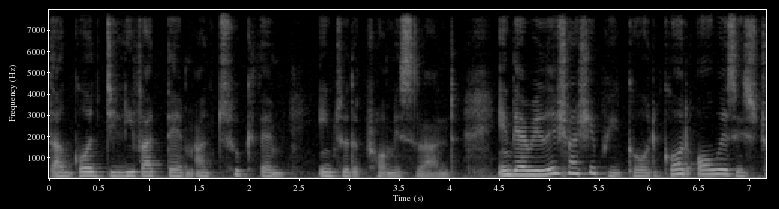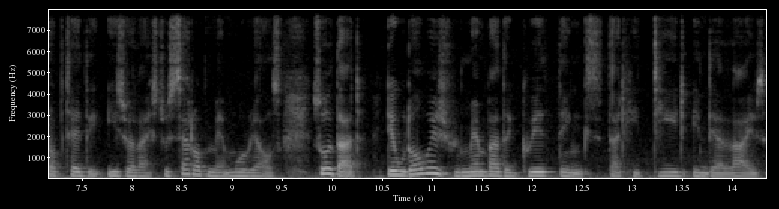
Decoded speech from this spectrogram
that God delivered them and took them into the promised land. In their relationship with God, God always instructed the Israelites to set up memorials so that they would always remember the great things that he did in their lives.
